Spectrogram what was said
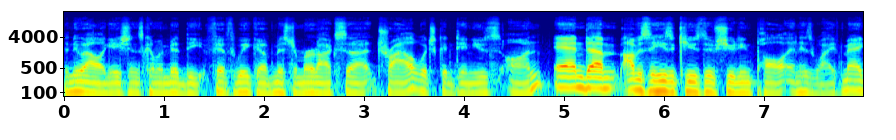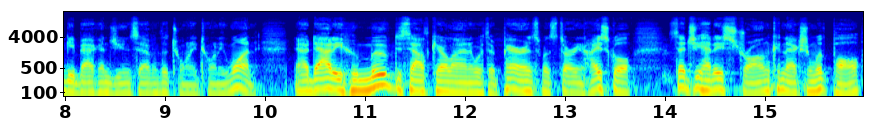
The new allegations come amid the fifth week of Mr. Murdaugh's uh, trial, which continues on. And um, obviously, he's accused of shooting Paul and his wife Maggie back on June 7th of 2021. Now, Doty, who moved to South Carolina with her parents when starting high school, said she had a strong connection with Paul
